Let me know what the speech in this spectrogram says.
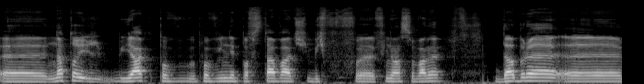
e, na to, jak powinny powstawać być finansowane dobre, e,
